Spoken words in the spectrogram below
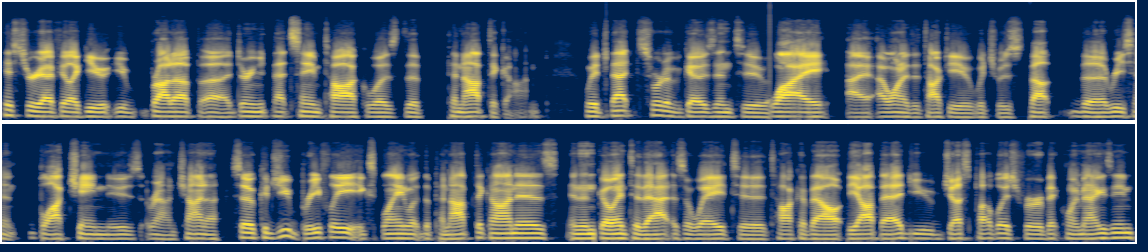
history I feel like you you brought up uh, during that same talk was the panopticon, which that sort of goes into why I, I wanted to talk to you, which was about the recent blockchain news around China. So could you briefly explain what the panopticon is and then go into that as a way to talk about the op-ed you just published for Bitcoin Magazine?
